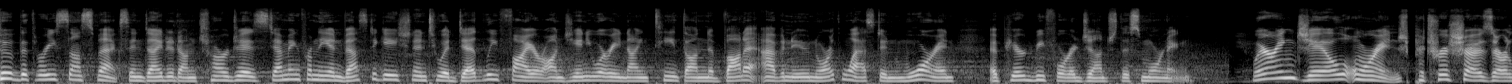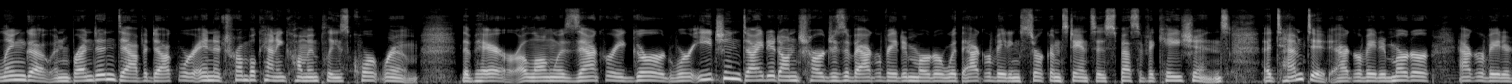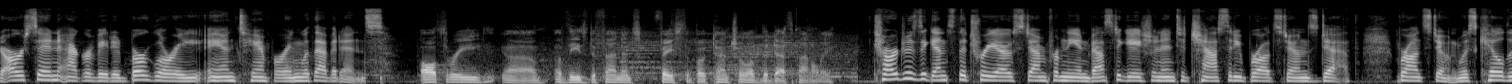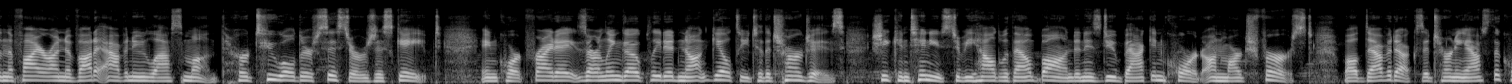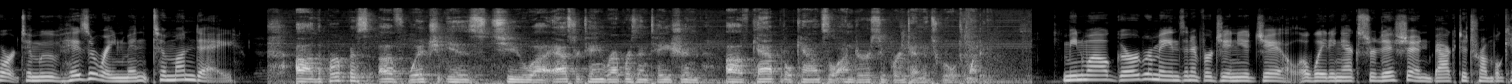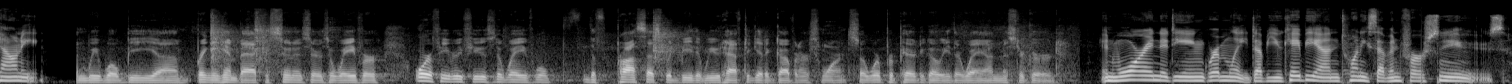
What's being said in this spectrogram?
Two of the three suspects indicted on charges stemming from the investigation into a deadly fire on January 19th on Nevada Avenue Northwest in Warren appeared before a judge this morning. Wearing jail orange, Patricia Zarlingo and Brendan Daviduk were in a Trumbull County Common Pleas courtroom. The pair, along with Zackary Gurd, were each indicted on charges of aggravated murder with aggravating circumstances specifications, attempted aggravated murder, aggravated arson, aggravated burglary, and tampering with evidence. All three uh, of these defendants face the potential of the death penalty. Charges against the trio stem from the investigation into Chastity Broadstone's death. Broadstone was killed in the fire on Nevada Avenue last month. Her two older sisters escaped. In court Friday, Zarlingo pleaded not guilty to the charges. She continues to be held without bond and is due back in court on March 1st, while Daviduk's attorney asked the court to move his arraignment to Monday. Uh, the purpose of which is to uh, ascertain representation of capital counsel under Superintendence Rule 20. Meanwhile, Gurd remains in a Virginia jail awaiting extradition back to Trumbull County. And we will be uh, bringing him back as soon as there's a waiver, or if he refuses to waive, we'll, the process would be that we would have to get a governor's warrant. So we're prepared to go either way on Mr. Gurd. In Warren, Nadine Grimley, WKBN 27 First News.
